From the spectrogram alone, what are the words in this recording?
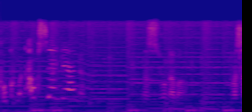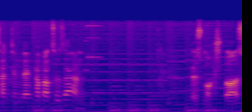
Pokémon auch sehr gerne. Das ist wunderbar. Was hat denn dein Papa zu sagen? Es macht Spaß,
